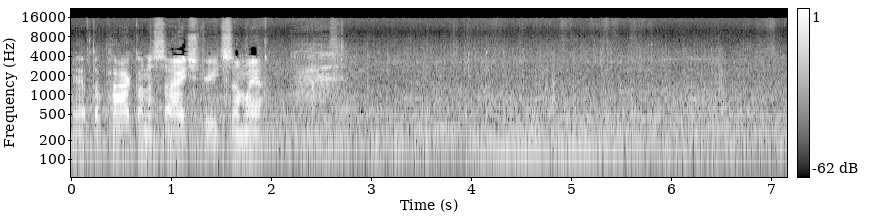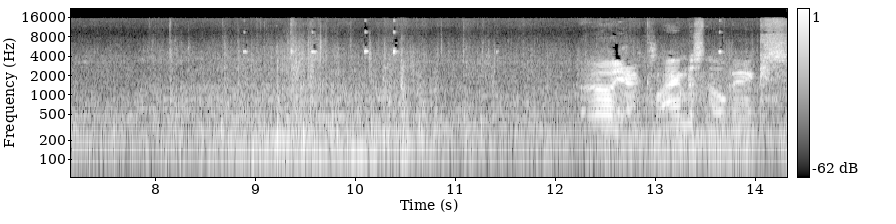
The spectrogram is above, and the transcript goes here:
You have to park on a side street somewhere. Oh yeah, climb the snowbanks.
